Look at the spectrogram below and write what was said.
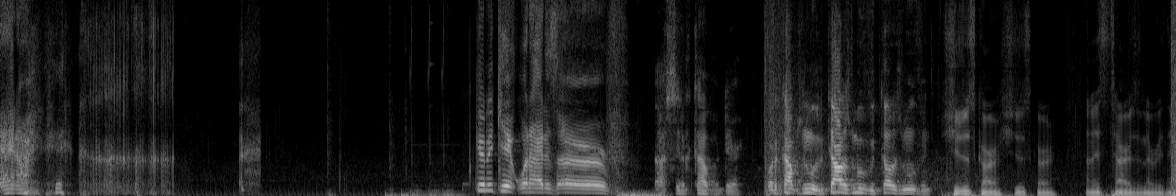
And I gonna get what I deserve. I see the cop up there. Oh, the cop's moving. The cop's moving. The cop's moving. Shoot his car, shoot his car, and his tires and everything.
